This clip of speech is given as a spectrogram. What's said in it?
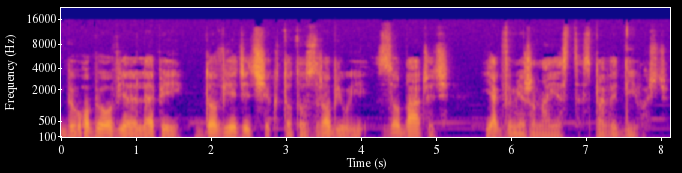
Byłoby o wiele lepiej dowiedzieć się, kto to zrobił i zobaczyć, jak wymierzona jest sprawiedliwość.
